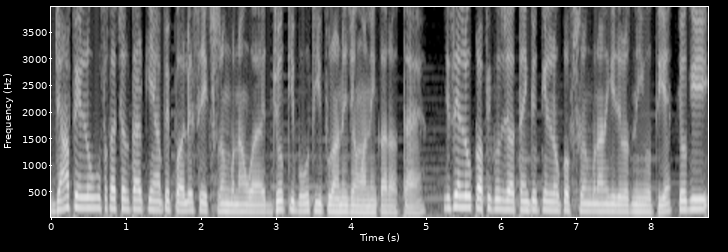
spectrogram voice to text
जहाँ पे इन लोगों को पता चलता है कि यहाँ पे पहले से एक सुरंग बना हुआ है, जो कि बहुत ही पुराने जमाने का रहता है। जिसे इन लोग काफ़ी खुश जाते हैं क्योंकि इन लोगों को अब सुरंग बनाने की ज़रूरत नहीं होती है, क्योंकि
